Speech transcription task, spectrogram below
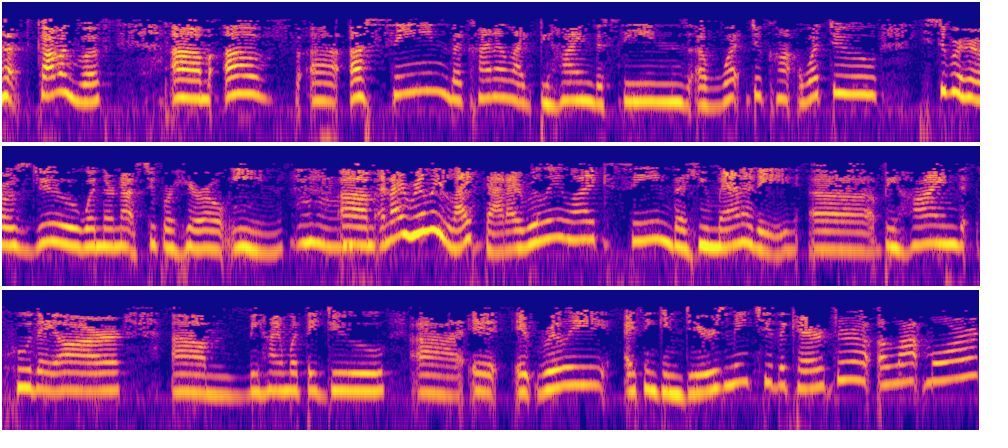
comic books um, of uh, us seeing the kind of like behind the scenes of what do co- what do superheroes do when they're not superheroing Mhm. um, and I really like that I really like seeing the humanity uh, behind who they are um, behind what they do uh, it it really I think endears me to the character a, a lot more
